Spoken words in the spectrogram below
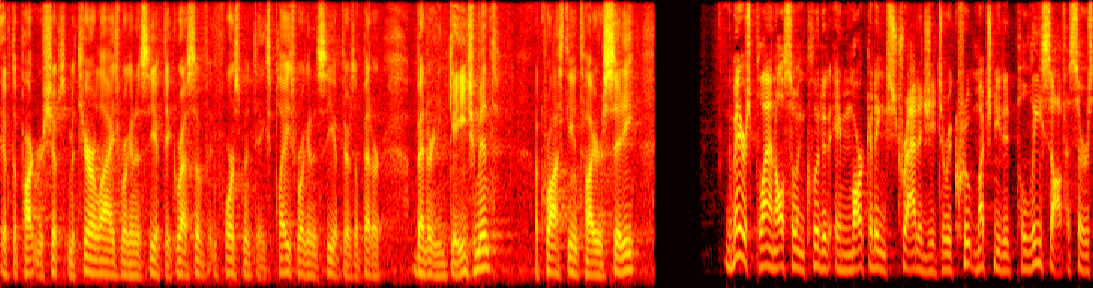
if the partnerships materialize. We're going to see if the aggressive enforcement takes place. We're going to see if there's a better, better engagement across the entire city. The mayor's plan also included a marketing strategy to recruit much needed police officers.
